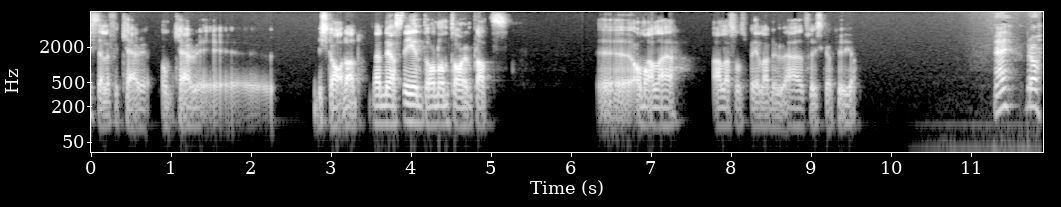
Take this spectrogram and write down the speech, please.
istället för Carey, om Carey eh, blir skadad. Men jag ser inte honom ta en plats eh, om alla, alla som spelar nu är friska och krya. Nej, bra.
